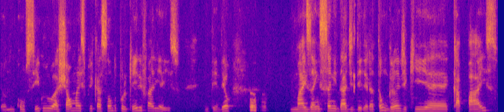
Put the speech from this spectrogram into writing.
eu não consigo achar uma explicação do porquê ele faria isso, entendeu? Uhum. Mas a insanidade dele era tão grande que é capaz,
